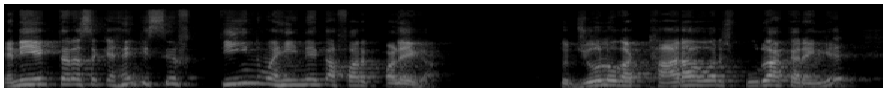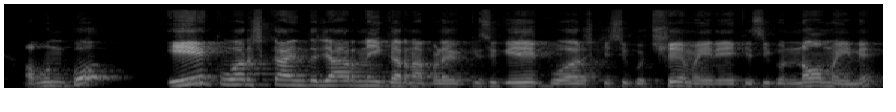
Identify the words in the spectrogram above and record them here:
यानी एक तरह से कहें कि सिर्फ़ तीन महीने का फ़र्क पड़ेगा। तो जो लोग 18 वर्ष पूरा करेंगे, अब उनको एक वर्ष का इंतज़ार नहीं करना पड़ेगा, किसी को एक वर्ष, किसी को छह महीने, किसी को नौ महीने,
